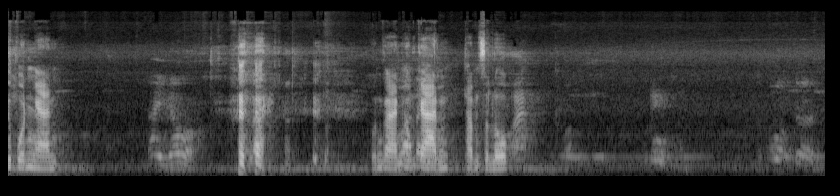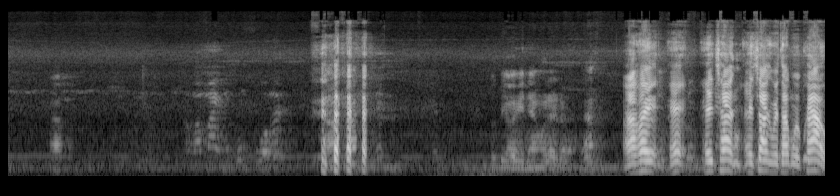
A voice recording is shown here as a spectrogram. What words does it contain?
คือผลงาน ได้แล้วบ่ผลงานของการทำสโลปตัวเดียวเห็นยังบ่ได้ดอกฮะอะให้ให้ให้ช่างให้ช่างไปทำกับข้าว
